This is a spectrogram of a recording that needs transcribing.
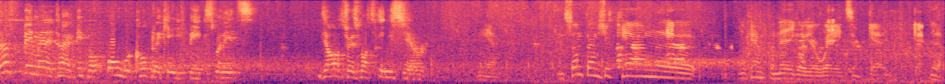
There's been many times people overcomplicate things when it's the answer is much easier. yeah. And sometimes you can uh, you can finagle your way to get yeah,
